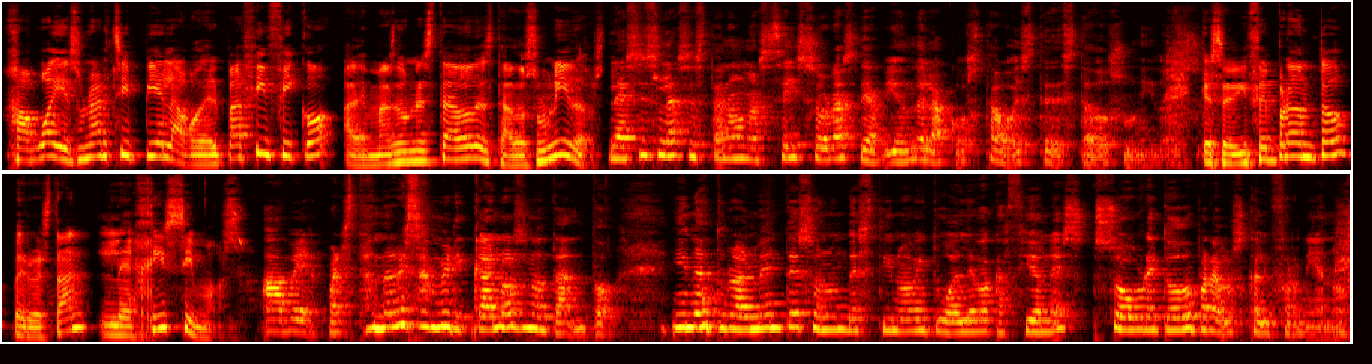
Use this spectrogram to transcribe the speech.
Hawái es un archipiélago del Pacífico, además de un estado de Estados Unidos. Las islas están a unas 6 horas de avión de la costa oeste de Estados Unidos. Que se dice pronto, pero están lejísimos. A ver, para estándares americanos no tanto. Y naturalmente son un destino habitual de vacaciones, sobre todo para los californianos.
